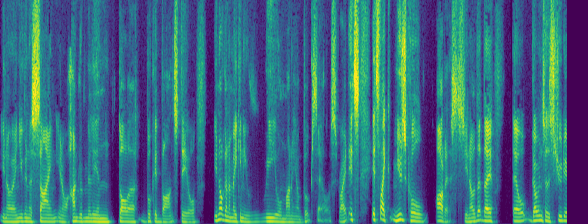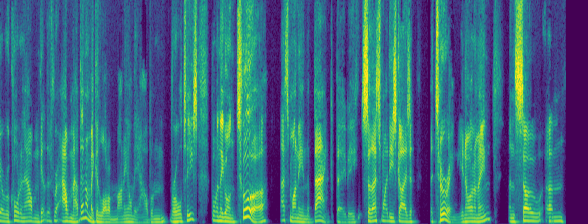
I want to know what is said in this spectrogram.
you know, and you're going to sign, you know, a hundred million dollar book advance deal, you're not going to make any real money on book sales, right? It's it's like musical artists, you know, that they they'll go into the studio, record an album, get this album out. They're not making a lot of money on the album royalties, but when they go on tour, that's money in the bank, baby. So that's why these guys are, are touring. You know what I mean? And so um,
